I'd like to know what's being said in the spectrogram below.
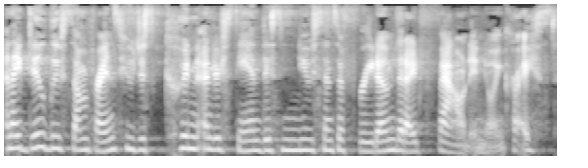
And I did lose some friends who just couldn't understand this new sense of freedom that I'd found in knowing Christ.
